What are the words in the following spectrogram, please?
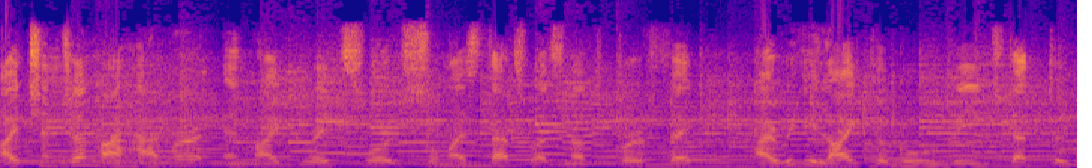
I changed my hammer and my great sword, so my stats was not perfect. I really like to go reach that 33%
